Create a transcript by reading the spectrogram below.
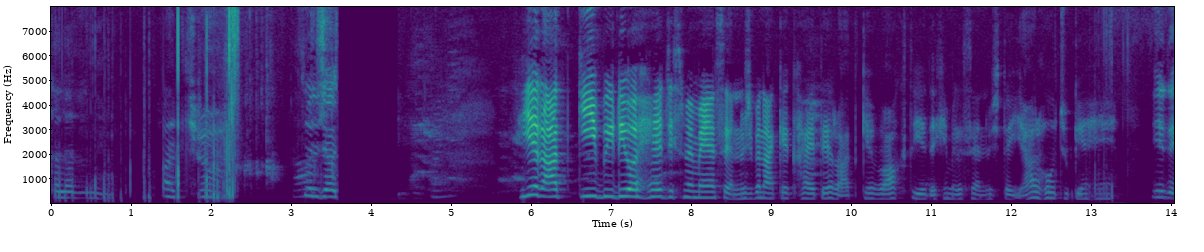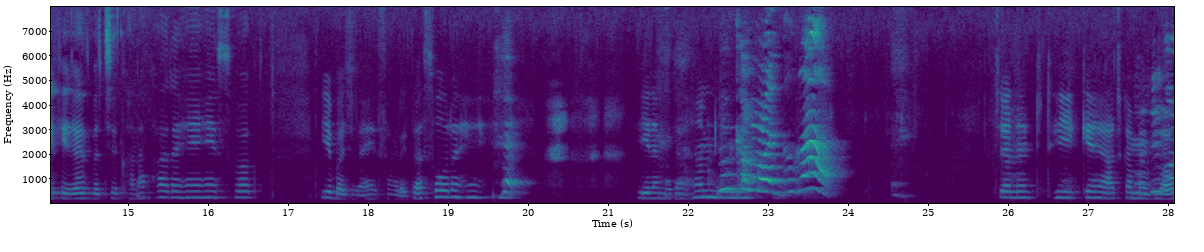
कलर नहीं। अच्छा। चल जा। ये रात की वीडियो है जिसमें मैं सैंडविच बना के खाए थे। रात के वक्त ये देखिए मेरे सैंडविच तैयार हो चुके हैं। ये देखिए गैस बच्चे खाना खा रहे हैं इस वक्त। ये बज रहे हैं साढ़े दस हो रहे हैं। ये ना मेरा हम चले ठीक है आज का मैं ब्लॉग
